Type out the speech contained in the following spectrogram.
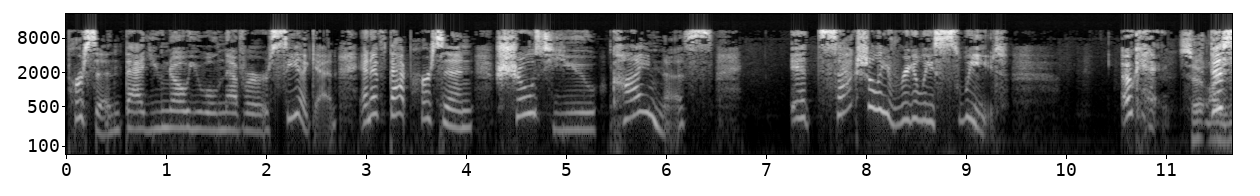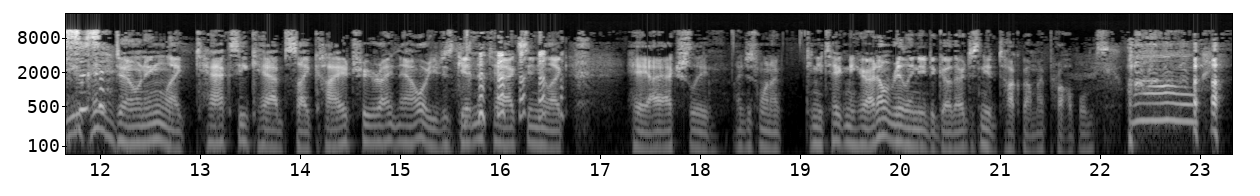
person that you know you will never see again. And if that person shows you kindness it's actually really sweet. Okay. So are you condoning like taxi cab psychiatry right now, or are you just get in a taxi and you're like, hey, I actually I just want to can you take me here? I don't really need to go there. I just need to talk about my problems. Well,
